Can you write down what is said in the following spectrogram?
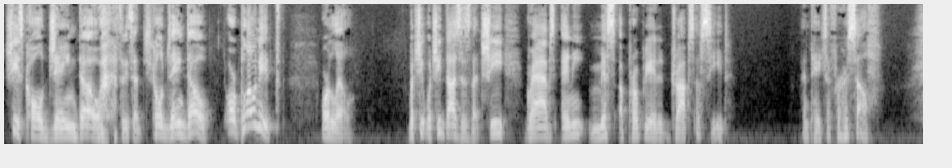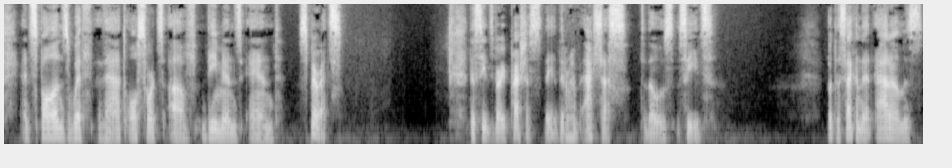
She's called Jane Doe. That's what he said. She's called Jane Doe or Plonit or Lil. But she, what she does is that she grabs any misappropriated drops of seed and takes it for herself and spawns with that all sorts of demons and spirits. The seed's very precious. They, they don't have access to those seeds. But the second that Adam is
